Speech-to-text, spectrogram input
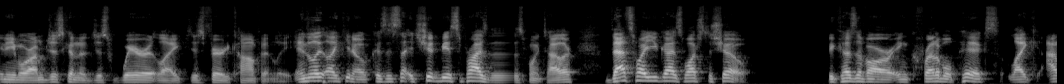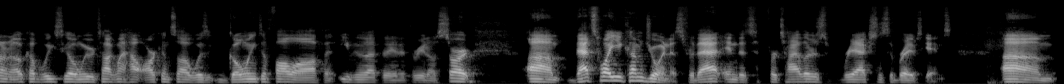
anymore, I'm just gonna just wear it like just very confidently and like, you know because it should be a surprise at this point, Tyler. That's why you guys watch the show because of our incredible picks. Like I don't know, a couple weeks ago when we were talking about how Arkansas was going to fall off, and even though after they had a three don't start. Um, that's why you come join us for that and for Tyler's reactions to Braves games. Um,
